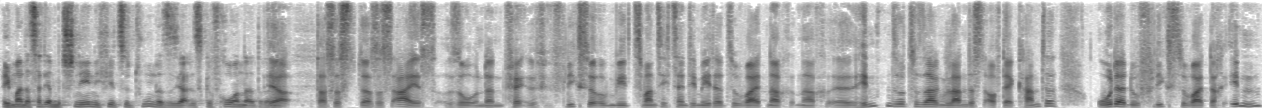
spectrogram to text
ich meine, das hat ja mit Schnee nicht viel zu tun, das ist ja alles gefroren da drin. Ja, das ist, das ist Eis. So, und dann fliegst du irgendwie 20 Zentimeter zu weit nach, nach äh, hinten sozusagen, landest auf der Kante, oder du fliegst zu weit nach innen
